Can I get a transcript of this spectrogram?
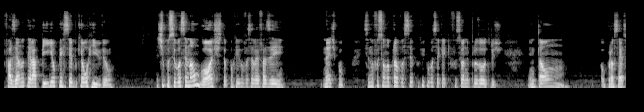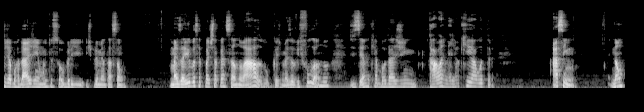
fazendo terapia eu percebo que é horrível. Tipo, se você não gosta, por que, que você vai fazer? Né? Tipo, se não funciona para você, por que, que você quer que funcione para os outros? Então, o processo de abordagem é muito sobre experimentação. Mas aí você pode estar pensando, ah, Lucas, mas eu vi fulano dizendo que a abordagem tal é melhor que a outra. Assim, não,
